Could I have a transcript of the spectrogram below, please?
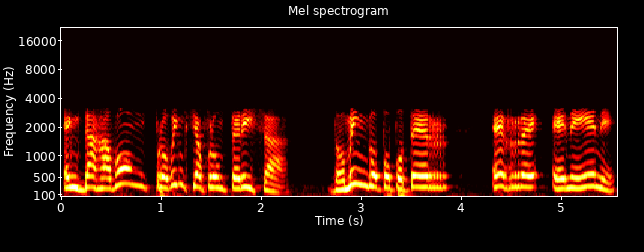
En Dajabón, provincia fronteriza, Domingo Popoter, RNN.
